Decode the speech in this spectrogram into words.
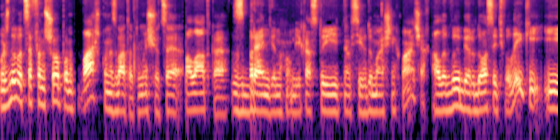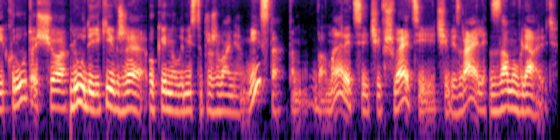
Можливо, це фаншопом важко назвати, тому що це палатка з брендінгом, яка стоїть на всіх домашніх матчах, але вибір досить великий і круто, що люди, які вже покинули місце проживання міста, там в Америці, чи в Швеції, чи в Ізраїлі, замовляють,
